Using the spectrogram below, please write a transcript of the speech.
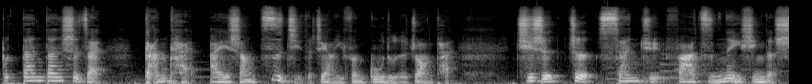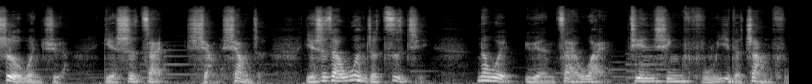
不单单是在感慨哀伤自己的这样一份孤独的状态，其实这三句发自内心的设问句，也是在想象着，也是在问着自己那位远在外艰辛服役的丈夫：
